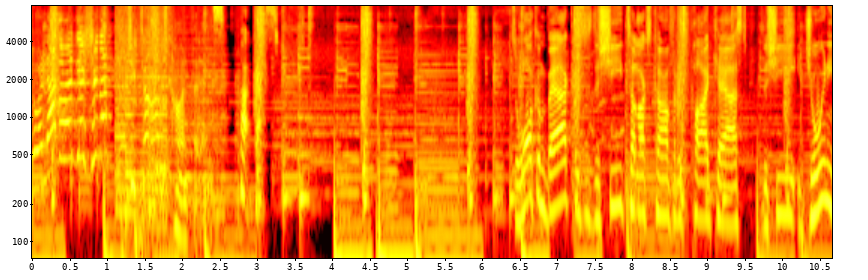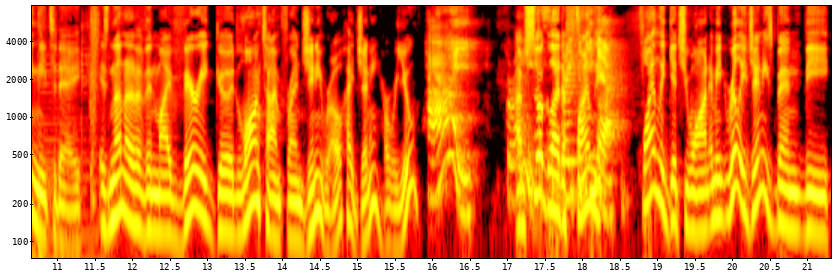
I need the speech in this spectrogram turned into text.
to another edition of She Talks Confidence podcast. So, welcome back. This is the She Talks Confidence podcast. The she joining me today is none other than my very good longtime friend, Ginnie Rowe. Hi, Ginnie. How are you? Hi. Great. I'm so glad Great to finally to finally get you on. I mean, really, Ginnie's been the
